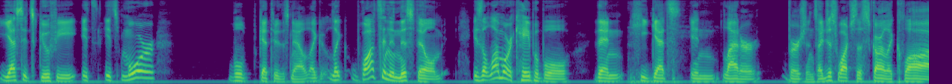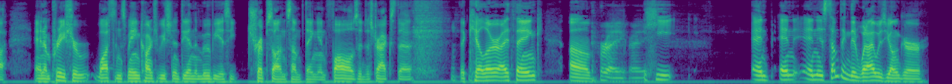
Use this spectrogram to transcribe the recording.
yes, it's goofy. It's it's more. We'll get through this now. Like like Watson in this film is a lot more capable than he gets in latter versions. I just watched the Scarlet Claw, and I'm pretty sure Watson's main contribution at the end of the movie is he trips on something and falls and distracts the the killer. I think. Um, right, right. he and and and is something that when I was younger,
